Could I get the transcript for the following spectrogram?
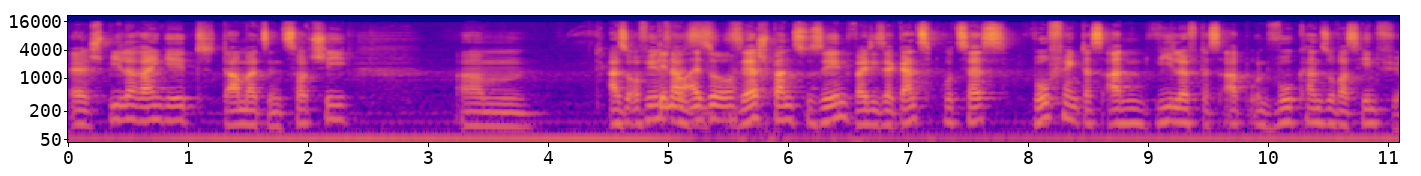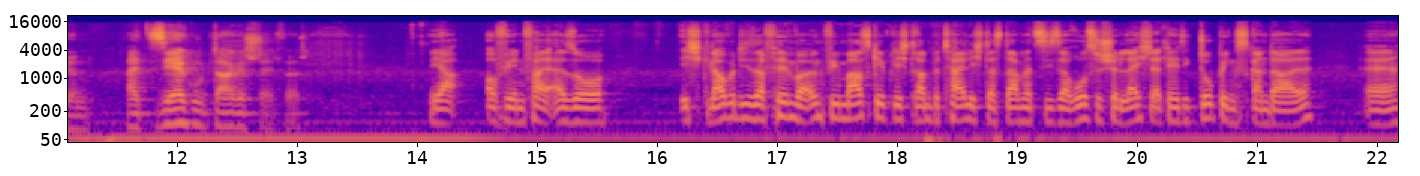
äh, Spiele reingeht, damals in Sochi. Ähm, also auf jeden Genau, Fall also- sehr spannend zu sehen, weil dieser ganze Prozess, wo fängt das an, wie läuft das ab und wo kann sowas hinführen, halt sehr gut dargestellt wird. Ja, auf jeden Fall. Also, ich glaube, dieser Film war irgendwie maßgeblich daran beteiligt, dass damals dieser russische Leichtathletik-Doping-Skandal äh,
